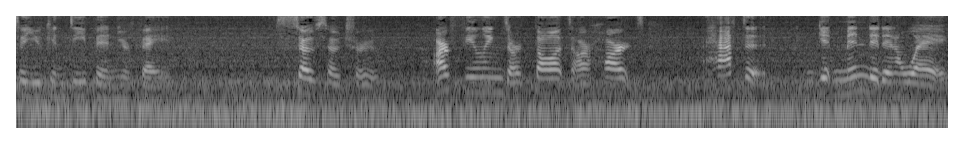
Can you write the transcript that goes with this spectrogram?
so you can deepen your faith. So, so true. Our feelings, our thoughts, our hearts have to get mended in a way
